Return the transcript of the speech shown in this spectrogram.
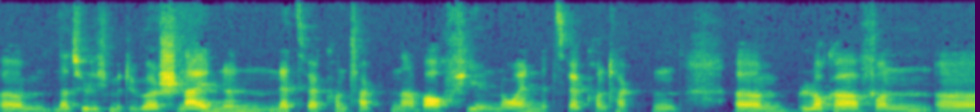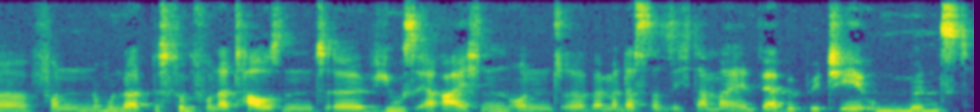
ähm, natürlich mit überschneidenden Netzwerkkontakten, aber auch vielen neuen Netzwerkkontakten ähm, locker von, äh, von 100 bis 500.000 äh, Views erreichen. Und äh, wenn man das dann sich dann mal in Werbebudget ummünzt,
